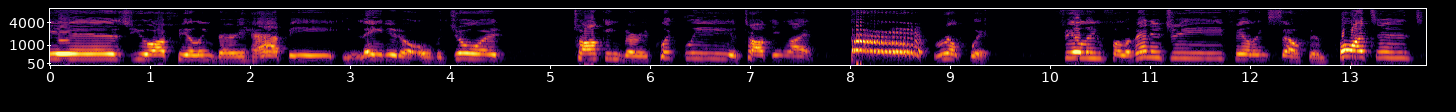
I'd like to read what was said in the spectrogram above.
is you are feeling very happy, elated, or overjoyed, talking very quickly, you're talking like real quick, feeling full of energy, feeling self important,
